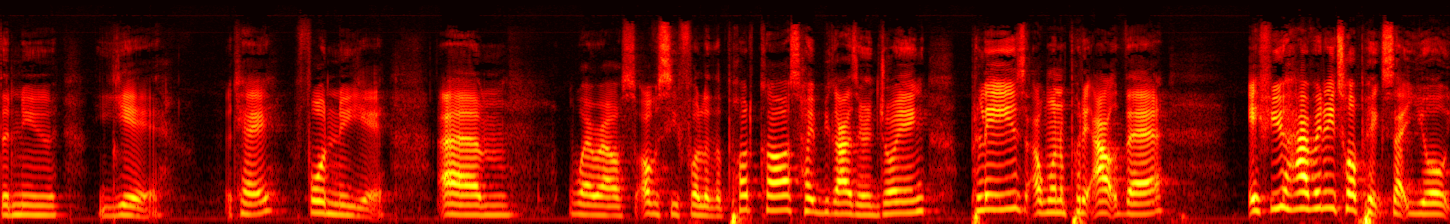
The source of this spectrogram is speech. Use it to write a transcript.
the new year okay, for New Year. Um, where else? Obviously, follow the podcast. Hope you guys are enjoying. Please, I want to put it out there. If you have any topics that you're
